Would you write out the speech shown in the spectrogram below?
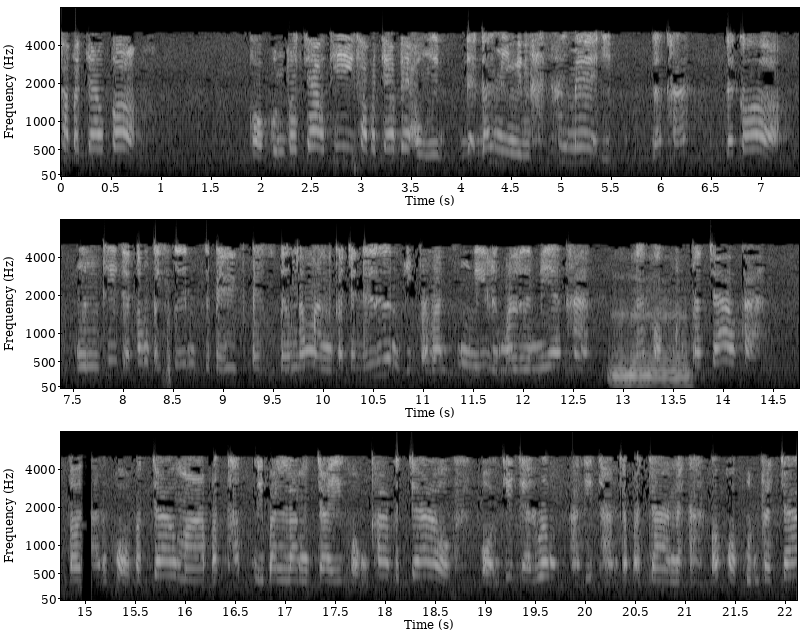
ข้าพเจ้าก็ ขอบคุณพระเจ้าที่ข้าพเจ้าได้เอาเงินได้มีเงินให้แม่อีกนะคะ แล้วก็เงินที่จะต้องไปซื้อจะไปไปเติมน้ำมันก็จะได้เลื่อนอีกประมาณพรุ่งนี้หรือมาลืนนี้ค่ะและขอบคุณพระเจ้าค่ะ ตอนฐานของพระเจ้ามาประทับในบัลลังก์ใจของข้าพระเจ้าก่อนที่จะร่วมอธิษฐานกับอาจารย์นะคะก็ขอบคุณพระเจ้า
